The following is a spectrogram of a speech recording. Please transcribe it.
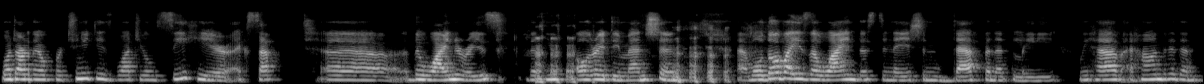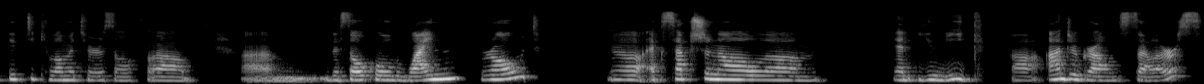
what are the opportunities? What you'll see here, except uh, the wineries that you already mentioned. Uh, Moldova is a wine destination, definitely. We have 150 kilometers of uh, um, the so-called wine road, uh, exceptional um, and unique uh, underground cellars.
